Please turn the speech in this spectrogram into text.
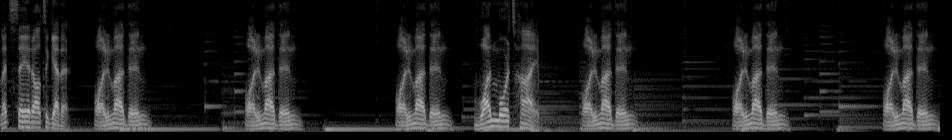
let's say it all together. 얼마든, 얼마든, 얼마든. One more time. 얼마든, 얼마든, 얼마든.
